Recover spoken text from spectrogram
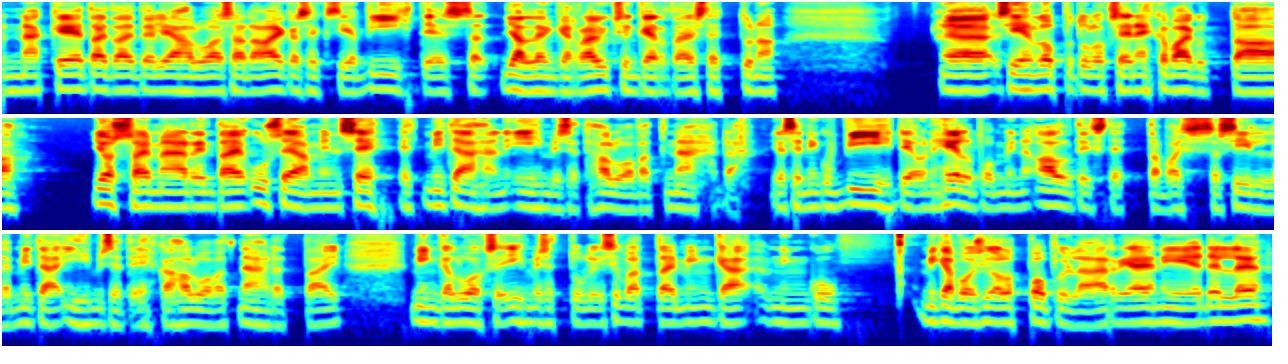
näkee tai taiteilija haluaa saada aikaiseksi ja viihteessä jälleen kerran yksinkertaistettuna siihen lopputulokseen ehkä vaikuttaa jossain määrin tai useammin se, että mitähän ihmiset haluavat nähdä. Ja se niin kuin viihde on helpommin altistettavissa sille, mitä ihmiset ehkä haluavat nähdä tai minkä luokse ihmiset tulisivat tai minkä, niin kuin, mikä voisi olla populaaria ja niin edelleen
